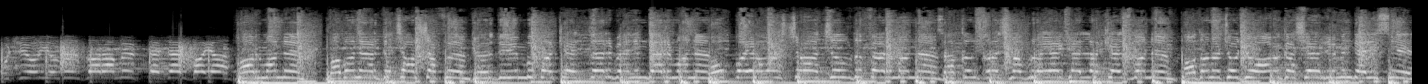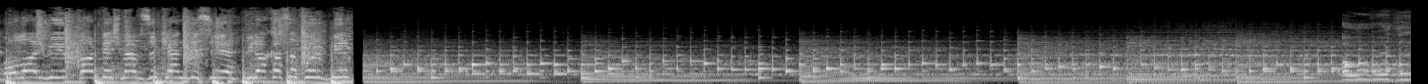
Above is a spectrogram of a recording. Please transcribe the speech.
Uçuyor yıldızlara müptezel bayan. Harmanım baba nerede çarşafım? Gördüğüm bu paketler benim dermanım. Hoppa yavaşça açıldı fermanım. Sakın kaçma buraya gel la kezbanım. Adana çocuğu aga şehrimin delisi. Olay büyük kardeş mevzu kendisi. Plaka 01 over the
